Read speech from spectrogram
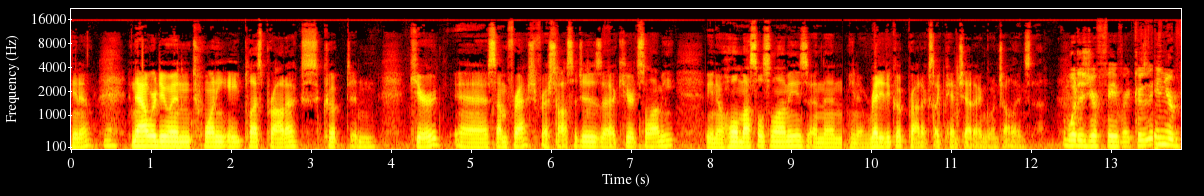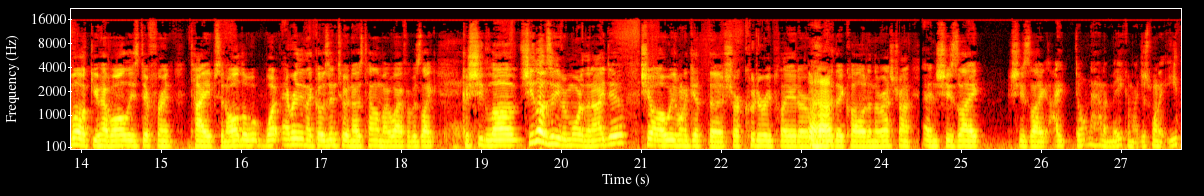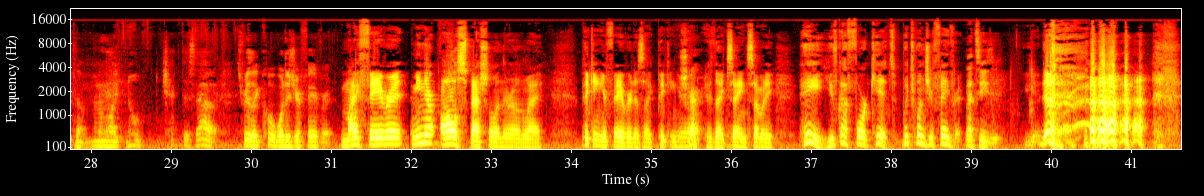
You know, Yeah. now we're doing 28 plus products cooked and cured, uh, some fresh, fresh sausages, uh, cured salami, you know, whole muscle salamis, and then you know, ready to cook products like pancetta and guanciale and stuff. What is your favorite? Because in your book you have all these different types and all the what everything that goes into it. And I was telling my wife, I was like, because she loves she loves it even more than I do. She'll always want to get the charcuterie plate or whatever Uh-huh. they call it in the restaurant, and she's like, she's like, I don't know how to make them. I just want to eat them. And I'm like, no, check this out. It's really cool. What is your favorite? My favorite, I mean, they're all special in their own way. Picking your favorite is like picking your Sure. own, like saying somebody, "Hey, you've got four kids. Which one's your favorite?" That's easy.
